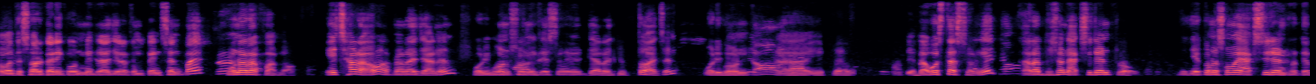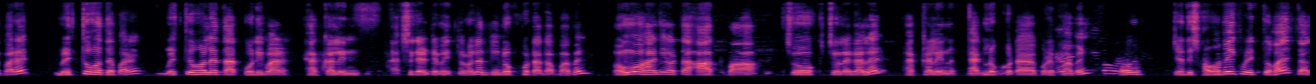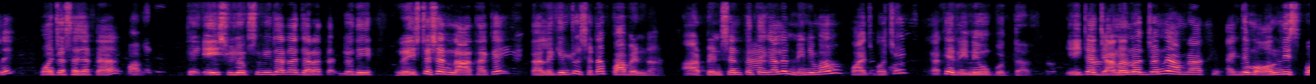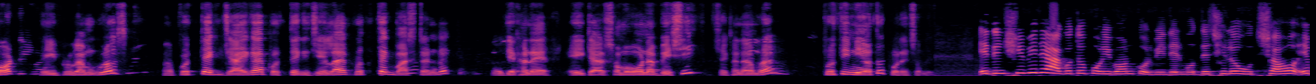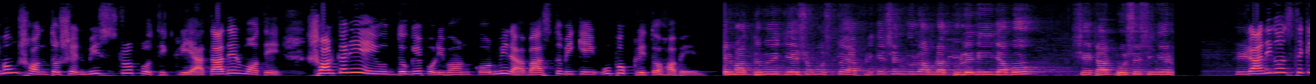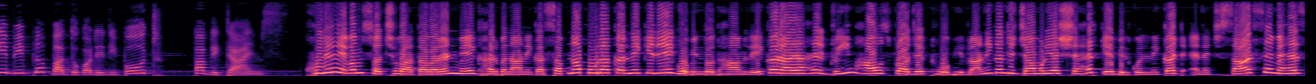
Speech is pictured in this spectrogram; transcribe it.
আমাদের সরকারি কর্মীরা যেরকম পেনশন পায়, ওনারা পাবে। এছাড়াও আপনারা জানেন, পরিবহন শ্রমিকের সঙ্গে যারা যুক্ত আছেন, পরিবহন ব্যবস্থার সঙ্গে তারা ভীষণ অ্যাক্সিডেন্ট যে কোনো সময় অ্যাক্সিডেন্ট হতে পারে, মৃত্যু হতে পারে, মৃত্যু হলে তার পরিবার এককালীন অ্যাক্সিডেন্টে মৃত্যু হলে দু লক্ষ টাকা পাবেন। অঙ্গহানি অর্থাৎ হাত পা, চোখ চলে গেলে এককালীন এক লক্ষ টাকা করে পাবেন যদি স্বাভাবিক মৃত্যু হয়, তাহলে পঞ্চাশ হাজার টাকা পাবেন। তো এই সুযোগ সুবিধাটা যারা যদি রেজিস্ট্রেশন না থাকে, তাহলে কিন্তু সেটা পাবেন না। আর পেনশন পেতে গেলে মিনিমাম পাঁচ বছর তাকে রিনিউ করতে হবে। এইটা জানানোর জন্য আমরা একদম অন দি স্পট এই প্রোগ্রামগুলো, প্রত্যেক জায়গায়, প্রত্যেক জেলায়, প্রত্যেক বাস স্ট্যান্ডে যেখানে এইটার সম্ভাবনা বেশি, সেখানে আমরা প্রতিনিয়ত করে চলি। এদিন শিবিরে আগত পরিবহন কর্মীদের মধ্যে ছিল উৎসাহ এবং সন্তোষের মিশ্র প্রতিক্রিয়া তাদের মতে সরকারি এই উদ্যোগে পরিবহন কর্মীরা বাস্তবিকই উপকৃত হবে এর মাধ্যমে যে সমস্ত অ্যাপ্লিকেশনগুলো আমরা তুলে নিয়ে যাব সেটার প্রসেসিং এর রানীগঞ্জ থেকে বিপ্লব বাদ্যকরের রিপোর্ট পাবলিক টাইমস खुले एवं स्वच्छ वातावरण में घर बनाने का सपना पूरा करने के लिए गोविंदो धाम लेकर आया है ड्रीम हाउस प्रोजेक्ट वो भी रानीगंज जामुड़िया शहर के बिल्कुल निकट एनएच साठ से महज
